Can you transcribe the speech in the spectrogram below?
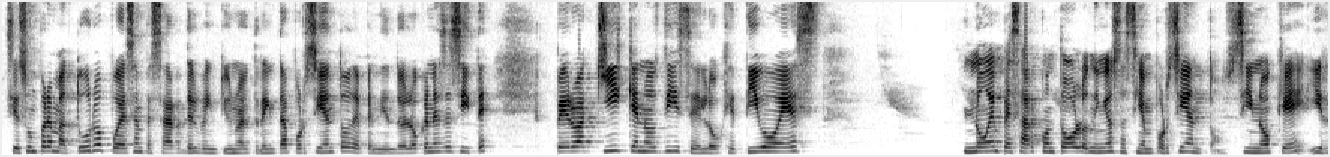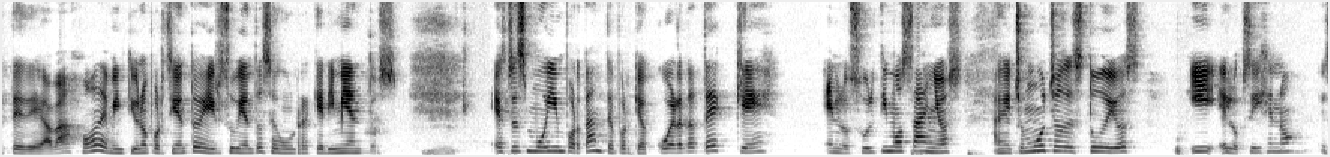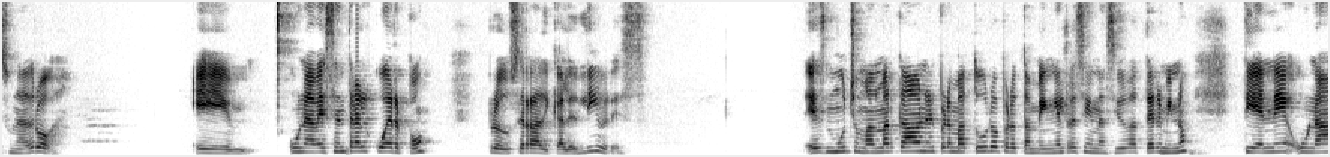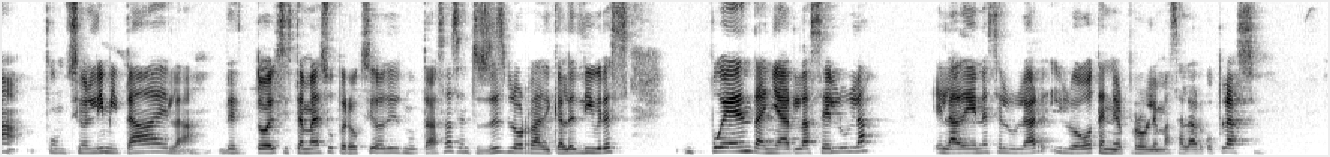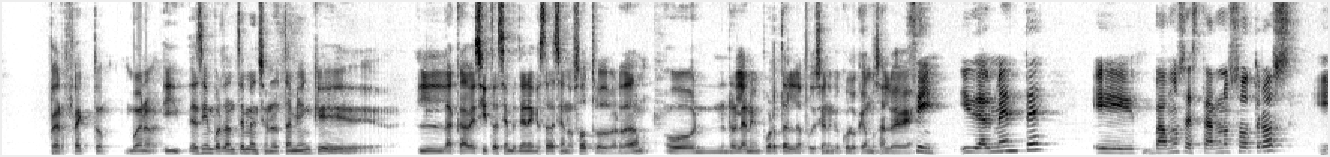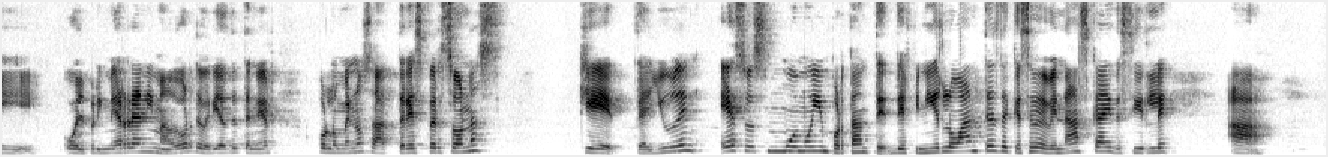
Si es un prematuro, puedes empezar del 21 al 30%, dependiendo de lo que necesite. Pero aquí, ¿qué nos dice? El objetivo es no empezar con todos los niños a 100%, sino que irte de abajo, de 21%, e ir subiendo según requerimientos. Esto es muy importante porque acuérdate que en los últimos años han hecho muchos estudios y el oxígeno es una droga. Eh, una vez entra al cuerpo, produce radicales libres. Es mucho más marcado en el prematuro, pero también el recién nacido a término tiene una función limitada de, la, de todo el sistema de superóxido dismutasas, entonces los radicales libres pueden dañar la célula, el ADN celular y luego tener problemas a largo plazo. Perfecto. Bueno, y es importante mencionar también que la cabecita siempre tiene que estar hacia nosotros, ¿verdad? O en realidad no importa la posición en que coloquemos al bebé. Sí, idealmente eh, vamos a estar nosotros eh, o el primer reanimador deberías de tener por lo menos a tres personas que te ayuden. Eso es muy, muy importante, definirlo antes de que ese bebé nazca y decirle a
